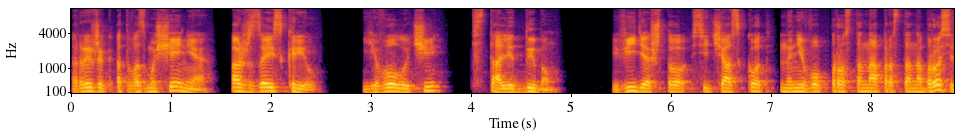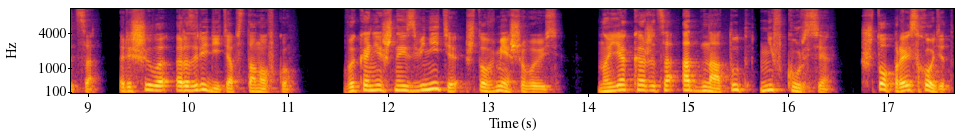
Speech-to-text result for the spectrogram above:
Рыжик от возмущения аж заискрил. Его лучи встали дыбом. Видя, что сейчас кот на него просто-напросто набросится, решила разрядить обстановку. «Вы, конечно, извините, что вмешиваюсь, но я, кажется, одна тут не в курсе. Что происходит?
